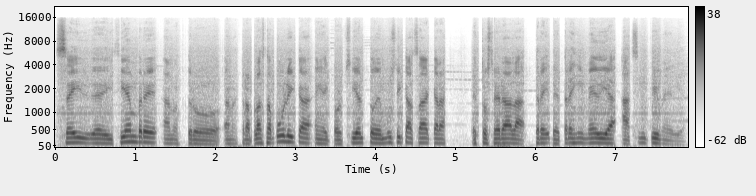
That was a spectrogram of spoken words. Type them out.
6 de diciembre a nuestro a nuestra plaza pública en el concierto de música sacra. Esto será a las tres- de tres y media a cinco y media.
